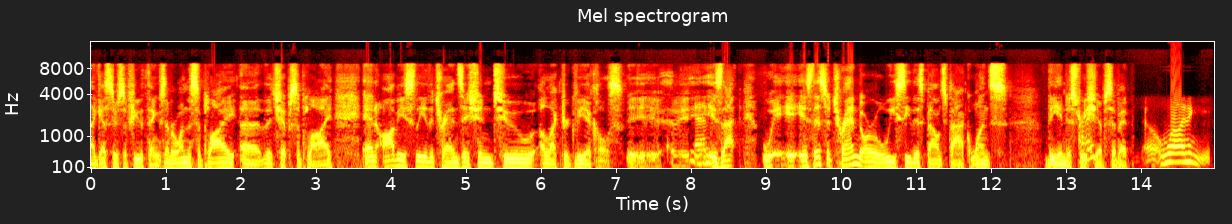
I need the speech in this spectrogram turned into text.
I guess there's a few things. Number one, the supply, uh, the chip supply, and obviously the transition to electric vehicles. Is that is this a trend, or will we see this bounce back once? The industry I, shifts a bit? Well, I think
